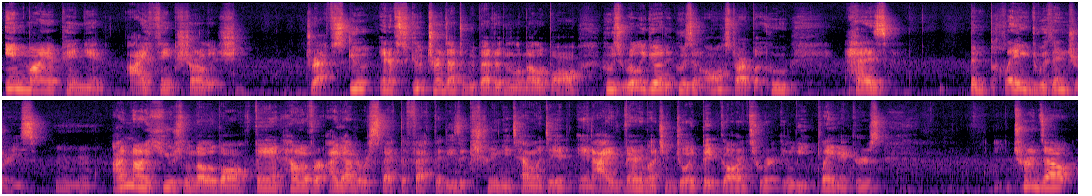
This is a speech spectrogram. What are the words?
in my opinion, I think Charlotte should draft Scoot. And if Scoot turns out to be better than Lamelo Ball, who's really good, who's an All Star, but who has been plagued with injuries, hmm I'm not a huge LaMelo Ball fan. However, I got to respect the fact that he's extremely talented, and I very much enjoy big guards who are elite playmakers. It turns out,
